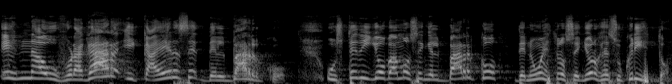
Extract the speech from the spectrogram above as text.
Es naufragar y caerse del barco. Usted y yo vamos en el barco de nuestro Señor Jesucristo.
